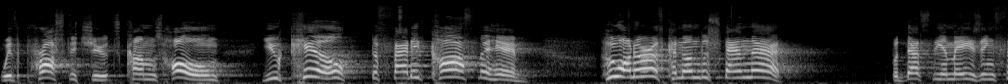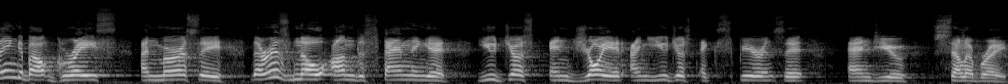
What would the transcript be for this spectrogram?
with prostitutes comes home, you kill the fatted calf for him. Who on earth can understand that? But that's the amazing thing about grace and mercy. There is no understanding it. You just enjoy it and you just experience it and you celebrate.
